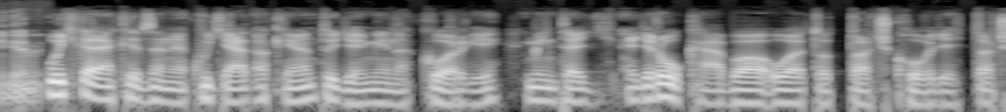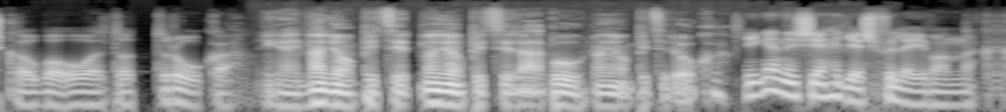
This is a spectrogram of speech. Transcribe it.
Igen. Úgy kell elképzelni a kutyát, aki nem tudja, hogy milyen a korgi, mint egy, egy rókába oltott tacskó, vagy egy tacskóba oltott róka. Igen, egy nagyon pici, nagyon pici lábú, nagyon pici róka. Igen, és ilyen hegyes fülei vannak.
